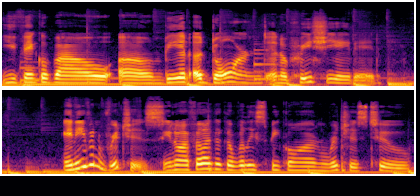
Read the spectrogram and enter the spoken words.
You think about um, being adorned and appreciated. And even riches. You know, I feel like I could really speak on riches too.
